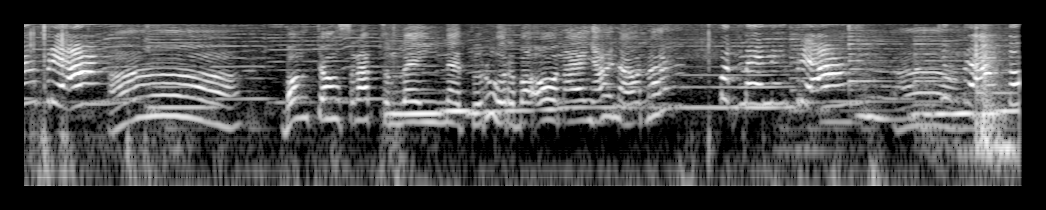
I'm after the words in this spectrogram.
ណាព្រះអង្គអបងចង់ស្ដាប់សំឡេងនៃព្រោះរបស់អូនឯងហើយណាអូនណាបាត់មែននេះព្រះអង្គអចាំព្រះអង្គ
